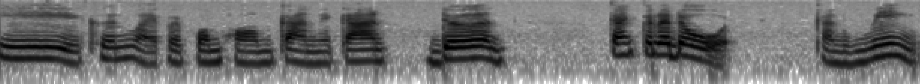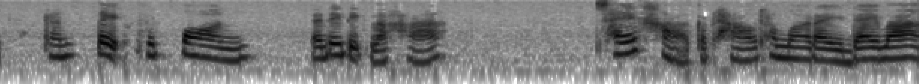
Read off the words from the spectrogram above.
ที่เคลื่อนไหวไปพร้อมๆกันในการเดิน การกระโดด การวิ่ง การเตะฟุตบอล และเด็กๆล่ะคะ ใช้ขากับเท้าทำอะไรได้บ้าง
